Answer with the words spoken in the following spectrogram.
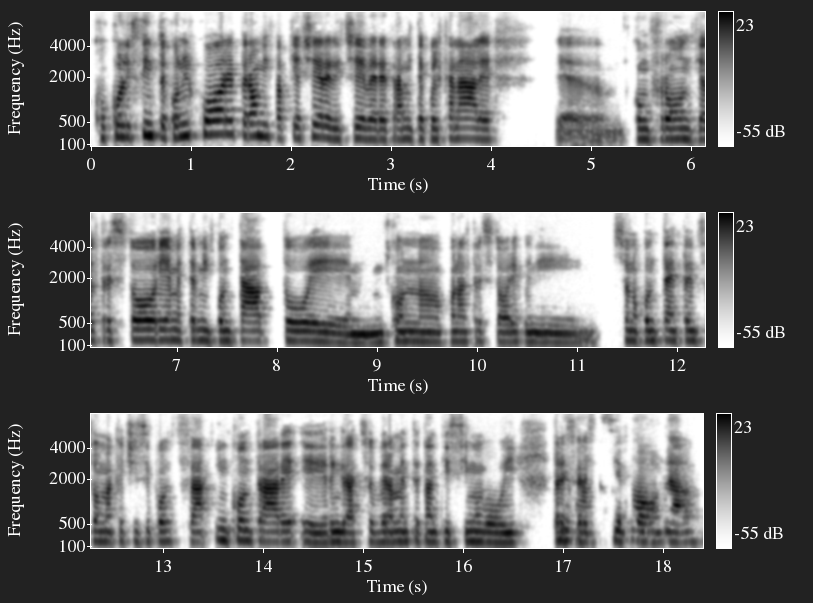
co- con l'istinto e con il cuore, però mi fa piacere ricevere tramite quel canale eh, confronti, altre storie, mettermi in contatto e, mm, con, con, altre storie, quindi sono contenta insomma che ci si possa incontrare e ringrazio veramente tantissimo voi per Grazie, essere stati Paola.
